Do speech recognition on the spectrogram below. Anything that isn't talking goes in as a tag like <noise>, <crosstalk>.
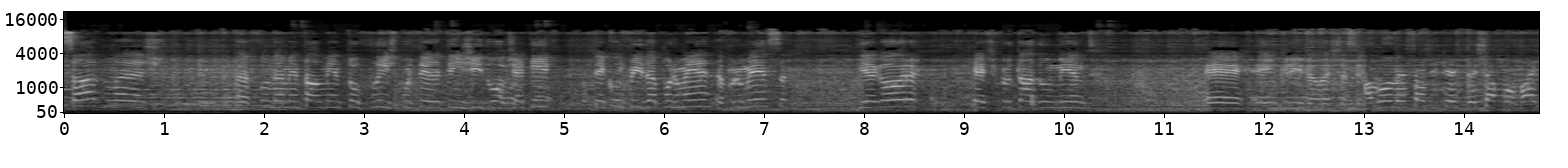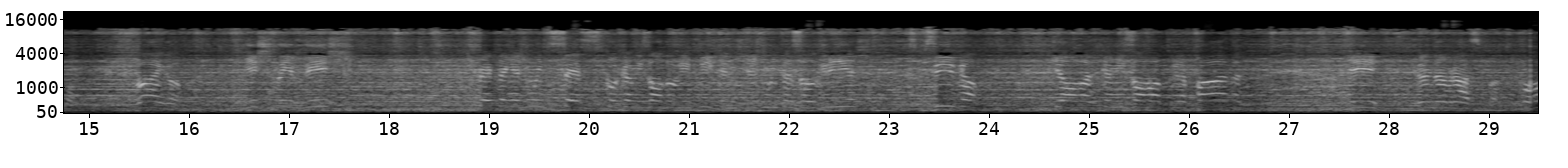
Cansado, mas ah, fundamentalmente estou feliz por ter atingido o objetivo, ter cumprido a, prome- a promessa e agora é desfrutar do momento. É, é incrível esta sensação. Alguma mensagem que queres deixar para o Weigl? Weigl, isto livre diz. Espero que tenhas muito sucesso com a camisola do Benfica, nos dias muitas alegrias. Se possível, aquela camisola autografada. E grande abraço, pá.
